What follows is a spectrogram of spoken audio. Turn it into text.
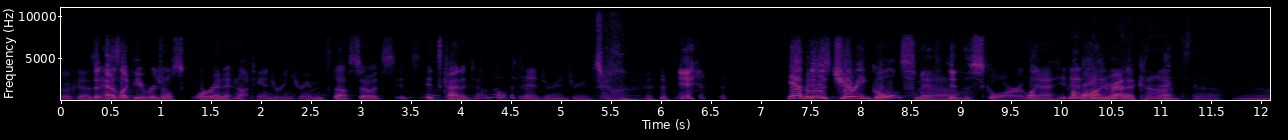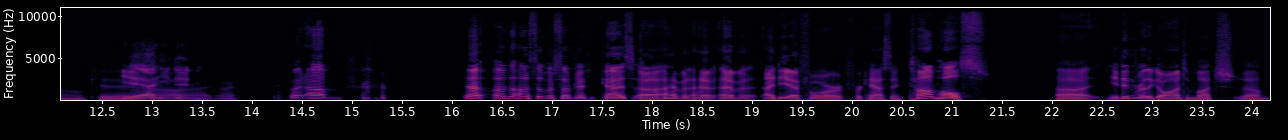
Okay. because it has like the original score in it, not Tangerine Dream and stuff. So it's it's it's kind of difficult. I love the to- Tangerine Dream score. Yeah. Yeah, but it was Jerry Goldsmith did Oh. the score. Like, yeah, he did. on, he did you're Wrath of Khan stuff. Oh, okay. Yeah, he All did. right, all right. But um, yeah. On, on a similar subject, guys, uh, I have an I have, I have an idea for for casting Tom Hulce. Uh, he didn't really go on to much. Um,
